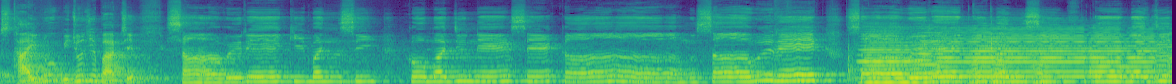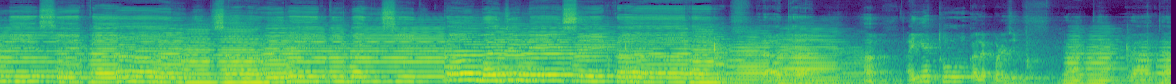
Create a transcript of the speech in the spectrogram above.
સ્થાયીનો બીજો જે ભાગ છે, સાવરે કી બંસી. को बजने से काम। सावरे सावरे बंसी को बजने से काम। सावरे की बंसी को बजने से काम। राधा हाँ अँ थोड़क अलग पड़े राधा राधा।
